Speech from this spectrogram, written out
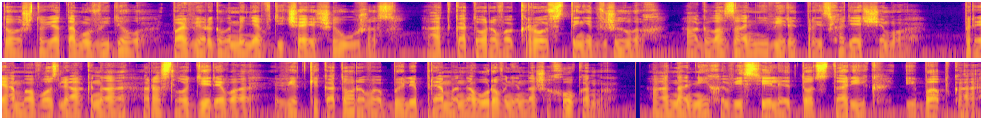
То, что я там увидел, повергло меня в дичайший ужас, от которого кровь стынет в жилах, а глаза не верят происходящему. Прямо возле окна росло дерево, ветки которого были прямо на уровне наших окон, а на них висели тот старик и бабка.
